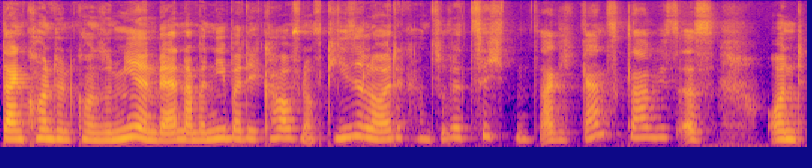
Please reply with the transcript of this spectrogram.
dein Content konsumieren, werden aber nie bei dir kaufen, auf diese Leute kannst du verzichten. Sage ich ganz klar, wie es ist. Und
